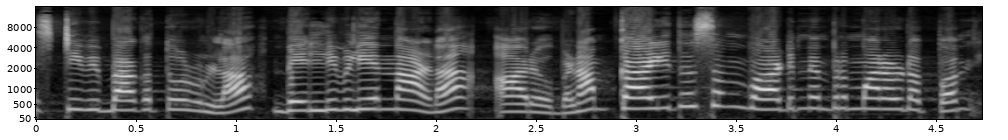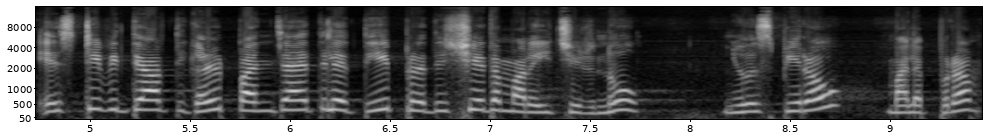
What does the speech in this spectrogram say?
എസ് ടി വിഭാഗത്തോടുള്ള വെല്ലുവിളിയെന്നാണ് ആരോപണം. കഴിഞ്ഞ ദിവസം വാർഡ് മെമ്പർമാരോടൊപ്പം എസ് ടി വിദ്യാർത്ഥികൾ പഞ്ചായത്തിലെത്തി പ്രതിഷേധം അറിയിച്ചിരുന്നു. News bureau Malappuram.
